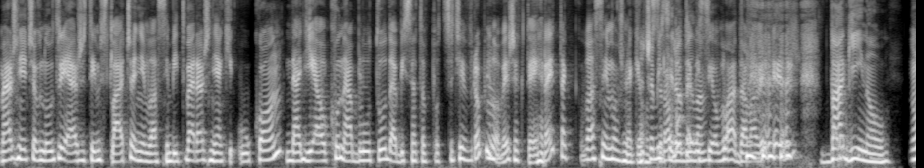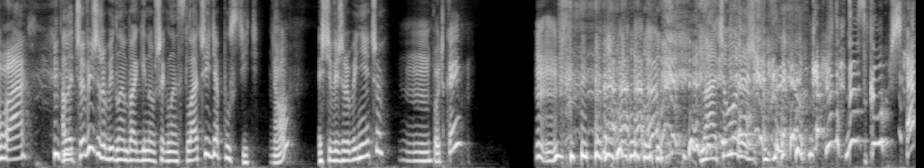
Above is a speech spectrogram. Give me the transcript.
máš niečo vnútri a že tým stláčaním vlastne vytváraš nejaký úkon na diálku, na Bluetooth, aby sa to v podstate vrobilo, vieš, ak to je hre, tak vlastne možno nejakého A čo by si robota by robila? si ovládala, vieš. Vagínou. No a? Ale čo vieš robiť len vagínou? Však len stlačiť a pustiť. No? Ešte vieš robiť niečo? Mm, počkaj. Mm-mm. No a čo môžeš... Lukáš to skúša.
